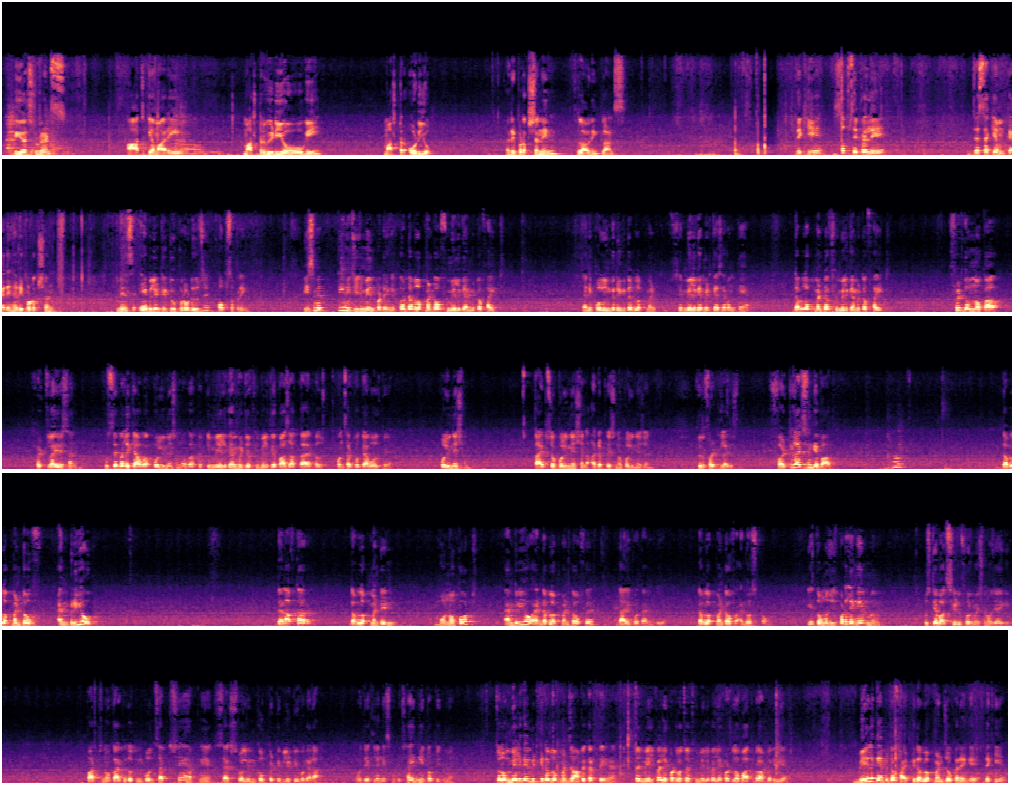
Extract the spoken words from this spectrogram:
Dear students आज की हमारी मास्टर वीडियो होगी master audio reproduction in flowering plants देखिए, सबसे पहले जैसा कि हम कह रहे हैं reproduction means ability to produce offspring इसमें तीन चीज़ मेन पढ़ेंगे तो डेवलपमेंट ऑफ़ मेल गैमिटोफाइट यानी पोलन ग्री की डेवलपमेंट से मेल गैमिट कैसे बनते हैं? डेवलपमेंट ऑफ़ फीमेल गैमिटोफाइट फिर दोनों का फर्टिलाइजेशन उससे पहले क्या होगा? पोलिनेशन होगा, क्योंकि मेल गैमिट जो फीमेल के पास जाता है तो उस कॉन्सेप्ट को क्या बोलते हैं? Pollination types of pollination adaptation of pollination फिर फर्टिलाइजेशन फर्टिलाइजेशन के बाद development of embryo then after development in monocot embryo and development of dicot embryo development of endosperm ये दोनों चीज़ पढ़ लेंगे उसके बाद सीड फॉर्मेशन हो जाएगी। पार्थनोकार के दो तीन कॉन्सेप्ट हैं अपने सेक्सुअल इनकम्पेटिबिलिटी वगैरह। वो देख लेंगे, इसमें कुछ है ही नहीं टॉपिक में। चलो मेल गैमिट की डेवलपमेंट जहाँ पे करते हैं चाहे मेल पहले पढ़ लो, चाहे फीमेल पहले पढ़ लो, बात बराबर ही है। मेल गैमिटोफाइट की डेवलपमेंट जो करेंगे, देखिए।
